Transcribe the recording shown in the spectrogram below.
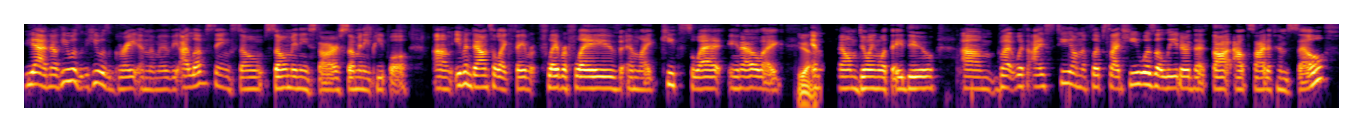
yeah no he was he was great in the movie i love seeing so so many stars so many people um even down to like favorite flavor flav and like keith sweat you know like yeah. in the film doing what they do um but with ice t on the flip side he was a leader that thought outside of himself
